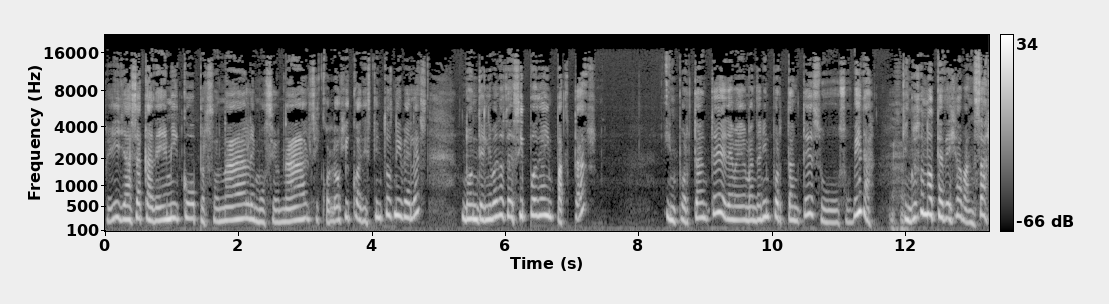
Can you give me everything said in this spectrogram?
¿sí? Ya sea académico, personal, emocional, psicológico, a distintos niveles, donde el nivel de sí puede impactar importante, de manera importante su, su vida, que incluso no te deja avanzar.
